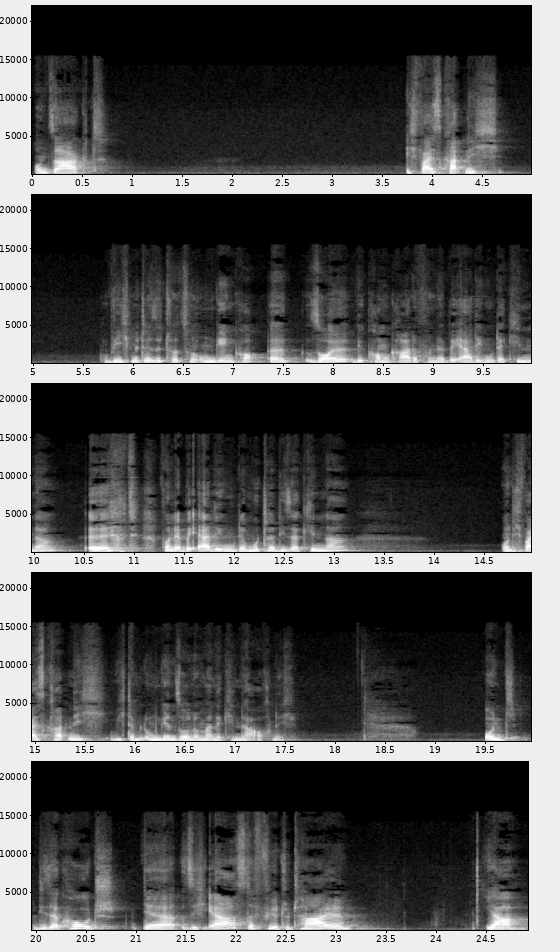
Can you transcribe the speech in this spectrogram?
und sagt, ich weiß gerade nicht, wie ich mit der Situation umgehen äh, soll. Wir kommen gerade von der Beerdigung der Kinder, äh, von der Beerdigung der Mutter dieser Kinder. Und ich weiß gerade nicht, wie ich damit umgehen soll und meine Kinder auch nicht. Und dieser Coach, der sich erst dafür total ja,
